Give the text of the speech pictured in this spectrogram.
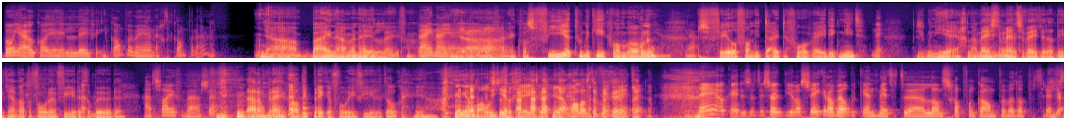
woon jij ook al je hele leven in Kampen? Ben jij een echte Kampenaar? Ja, bijna mijn hele leven. Bijna je hele Ja, leven. ik was vier toen ik hier kwam wonen. Ja, ja. Dus veel van die tijd ervoor weet ik niet. Nee. Dus ik ben hier echt naar De meeste mijn, mensen weten dat niet, hè, wat er voor hun vierde gebeurde. Ja, het zal je verbazen. Daarom krijg ik al die prikken voor je vierde, toch? Ja, om alles te Ja, vergeten. Ja, om alles te vergeten. Nee, oké. dus het is zo, je was zeker al wel bekend met het eh, landschap van Kampen wat dat betreft. Ja,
